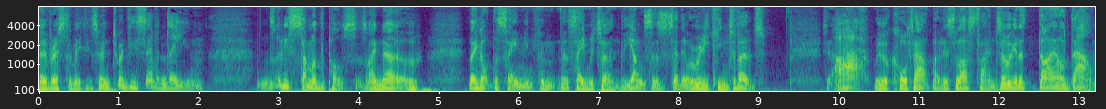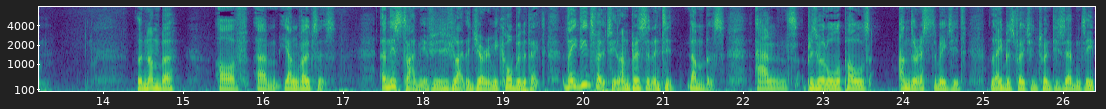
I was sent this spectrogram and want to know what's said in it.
overestimated. So in 2017, at least some of the pollsters I know, they got the same inform- the same return. The youngsters said they were really keen to vote. Said, ah, we were caught out by this last time, so we're going to dial down the number of um, young voters. And this time, if you, like the Jeremy Corbyn effect, they did vote in unprecedented numbers. And presumably all the polls underestimated Labour's vote in 2017,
